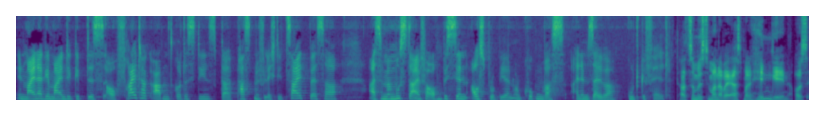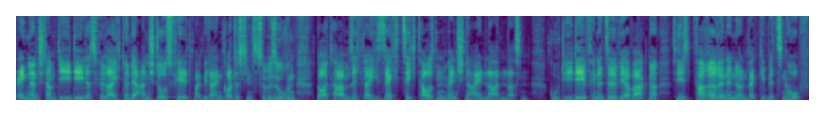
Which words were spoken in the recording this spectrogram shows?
In meiner Gemeinde gibt es auch Freitagabend Gottesdienst. Da passt mir vielleicht die Zeit besser. Also man muss da einfach auch ein bisschen ausprobieren und gucken, was einem selber gut gefällt. Dazu müsste man aber erstmal hingehen. Aus England stammt die Idee, dass vielleicht nur der Anstoß fehlt, mal wieder einen Gottesdienst zu besuchen. Dort haben sich gleich 60.000 Menschen einladen lassen. Gute Idee findet Silvia Wagner. Sie ist Pfarrerin in Nürnberg-Gibitzenhof.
